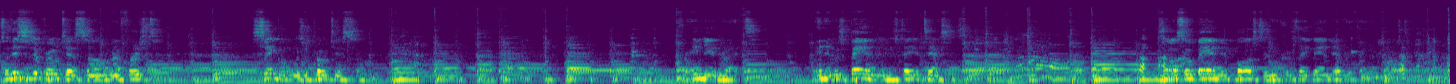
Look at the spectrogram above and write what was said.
So this is a protest song. My first single was a protest song for Indian rights. And it was banned in the state of Texas. It was also banned in Boston. Of course, they banned everything in Boston.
